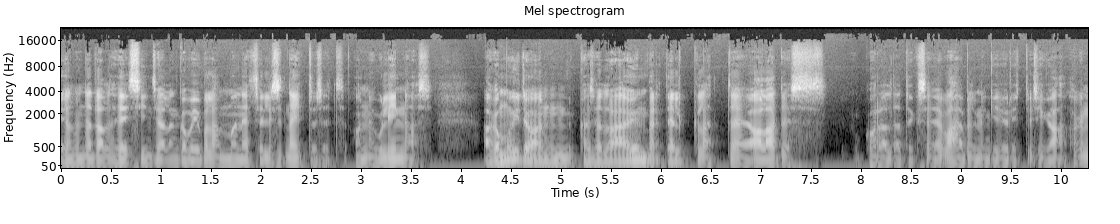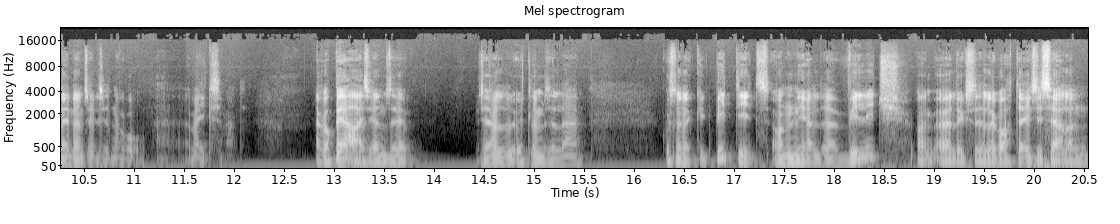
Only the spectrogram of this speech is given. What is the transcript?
ja noh, nädala sees siin-seal on ka võib-olla mõned sellised näitused on nagu linnas. aga muidu on ka seal raja ümber telklate alades korraldatakse vahepeal mingeid üritusi ka, aga need on sellised nagu äh, väiksemad. aga peaasi on see, seal ütleme selle, kus need kõik bitid, on nii-öelda village, öeldakse selle kohta ja siis seal on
